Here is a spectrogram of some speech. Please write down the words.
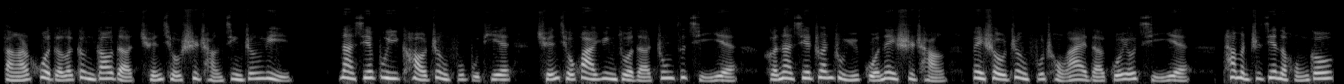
反而获得了更高的全球市场竞争力。那些不依靠政府补贴、全球化运作的中资企业，和那些专注于国内市场、备受政府宠爱的国有企业，他们之间的鸿沟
